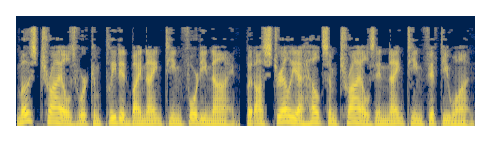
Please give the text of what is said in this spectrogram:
Most trials were completed by 1949, but Australia held some trials in 1951.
